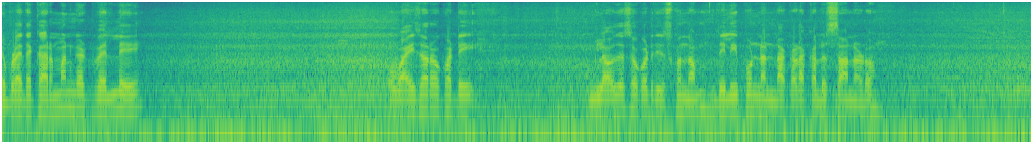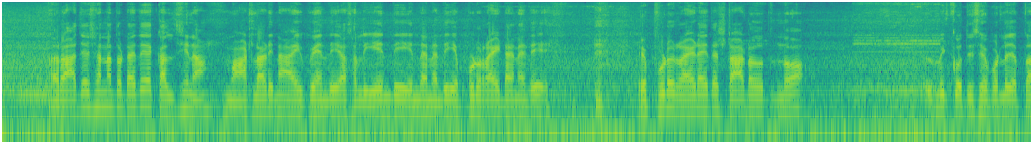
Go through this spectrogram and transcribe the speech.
ఇప్పుడైతే కర్మన్ ఘట్ వెళ్ళి వైజర్ ఒకటి గ్లౌజెస్ ఒకటి తీసుకుందాం. దిలీప్ ఉండండి అక్కడ కలుస్తా అన్నాడు. రాజేష్ అన్నతో అయితే కలిసిన మాట్లాడినా అయిపోయింది. అసలు ఏంది ఏంది అనేది ఎప్పుడు రైడ్ అనేది ఎప్పుడు రైడ్ అయితే స్టార్ట్ అవుతుందో మీకు కొద్దిసేపట్లో చెప్తా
